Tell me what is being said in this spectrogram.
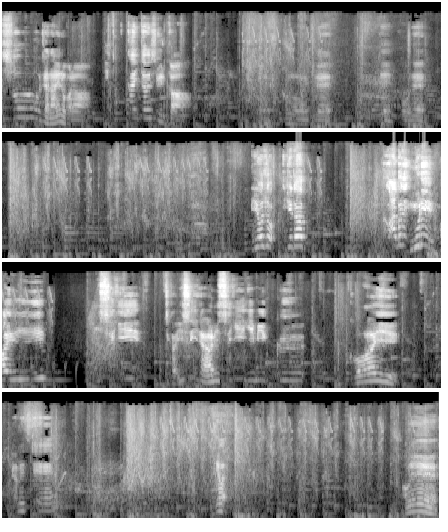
そうじゃないのかな一回試してみるか。このまま行くで。で、こうで。よいしょいけたあ、無理無理はいいすぎ。てか、言いすぎじゃないありすぎ、ギミック。怖い。やめて。あぶね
